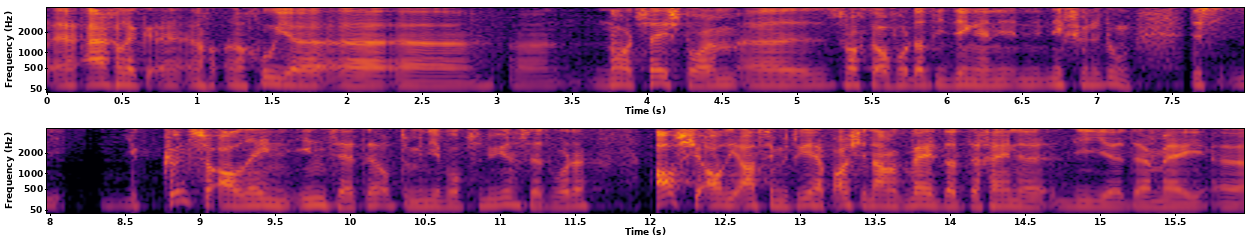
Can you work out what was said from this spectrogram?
eh, eigenlijk een, een goede eh, eh, eh, Noordzeestorm eh, zorgt er al voor dat die dingen ni- ni- niks kunnen doen. Dus je- je kunt ze alleen inzetten op de manier waarop ze nu ingezet worden. Als je al die asymmetrie hebt, als je namelijk weet dat degene die je daarmee uh,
